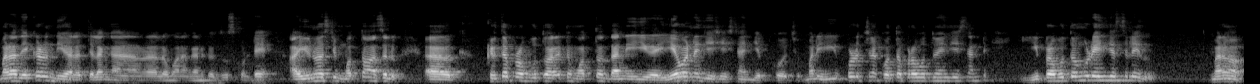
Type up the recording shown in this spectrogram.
మరి అది ఎక్కడ ఉంది అలా తెలంగాణలో మనం కనుక చూసుకుంటే? ఆ యూనివర్సిటీ మొత్తం అసలు క్రిత ప్రభుత్వాలు అయితే మొత్తం దాన్ని ఏమన్నా చేసేసిన అని చెప్పుకోవచ్చు. మరి ఇప్పుడు వచ్చిన కొత్త ప్రభుత్వం ఏం చేసిందంటే ఈ ప్రభుత్వం కూడా ఏం చేస్తలేదు. మనం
